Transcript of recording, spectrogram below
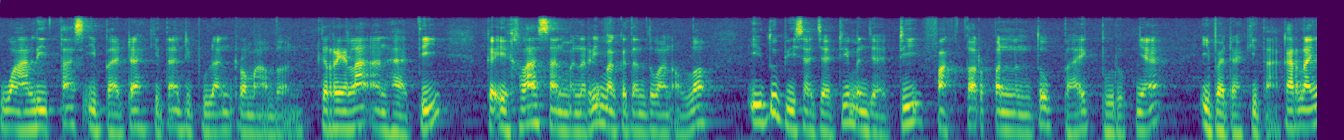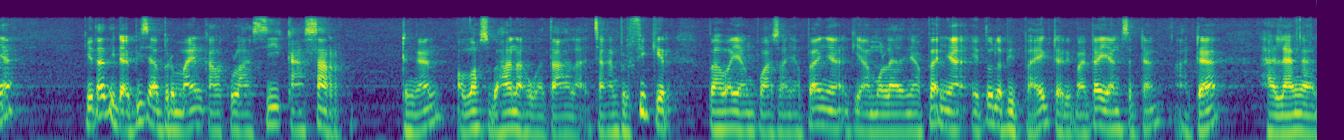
kualitas ibadah kita di bulan Ramadan. Kerelaan hati, keikhlasan menerima ketentuan Allah itu bisa jadi menjadi faktor penentu baik buruknya ibadah kita. Karenanya kita tidak bisa bermain kalkulasi kasar dengan Allah Subhanahu wa taala. Jangan berpikir bahwa yang puasanya banyak, qiyamulailnya banyak itu lebih baik daripada yang sedang ada halangan.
